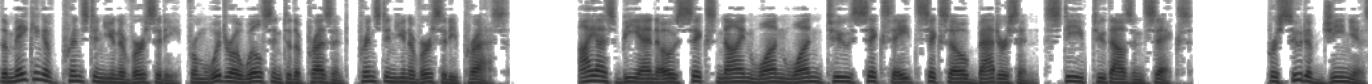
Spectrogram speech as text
The Making of Princeton University, From Woodrow Wilson to the Present, Princeton University Press. ISBN 0691126860 Batterson, Steve 2006. Pursuit of Genius,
